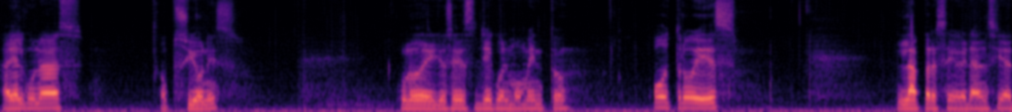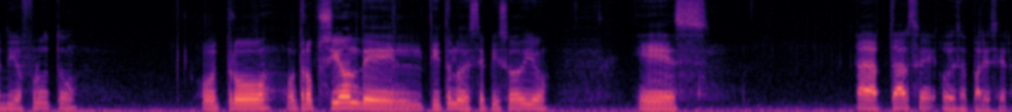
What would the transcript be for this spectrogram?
Hay algunas opciones. Uno de ellos es Llegó el momento. Otro es la perseverancia dio fruto. Otro, otra opción del título de este episodio es adaptarse o desaparecer.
